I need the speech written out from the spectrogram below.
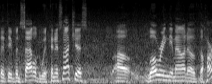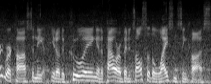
that they've been saddled with. And it's not just uh, lowering the amount of the hardware costs and the, you know, the cooling and the power, but it's also the licensing costs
